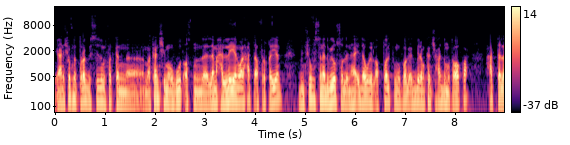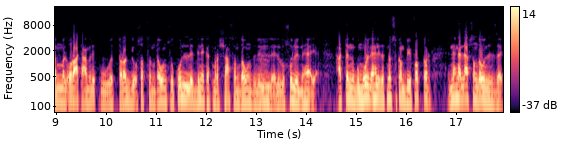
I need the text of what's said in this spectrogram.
يعني شفنا الترجي ال season اللي فات كان آه، ما كانش موجود أصلا لا محليا ولا حتى افريقيا. بنشوف السنة دي بيوصل لنهائي دوري الأبطال في مفاجأة كبيرة ما كانش حد متوقع. حتى لما القرعة اتعملت والترجي قصاد سان داونز وكل الدنيا كانت مرشحة سان داونز. للوصول للنهائي يعني. حتى إن جمهور الأهلي ذات نفسه كان بيفكر إن إحنا هنلعب سان داونز إزاي؟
